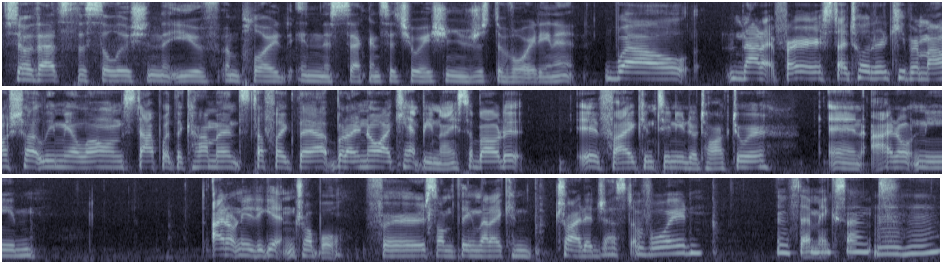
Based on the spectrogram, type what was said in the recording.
So that's the solution that you've employed in this second situation. You're just avoiding it. Well, not at first. I told her to keep her mouth shut, leave me alone, stop with the comments, stuff like that. But I know I can't be nice about it if I continue to talk to her, and I don't need. I don't need to get in trouble for something that I can try to just avoid, if that makes sense. Mm-hmm.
